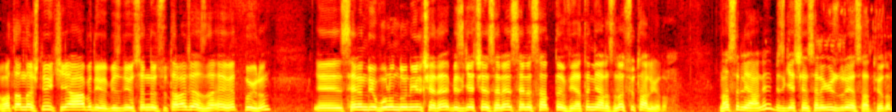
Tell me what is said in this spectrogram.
Vatandaş diyor ki ya abi diyor biz diyor senden süt alacağız da evet buyurun. E, senin diyor bulunduğun ilçede biz geçen sene senin sattığın fiyatın yarısına süt alıyorduk. Nasıl yani? Biz geçen sene 100 liraya satıyorduk.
